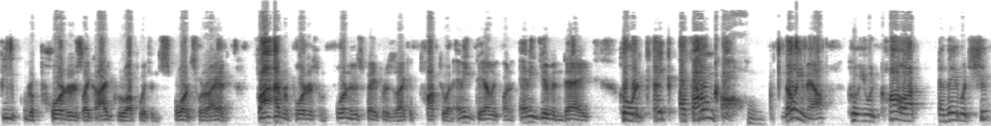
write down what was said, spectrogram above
beat reporters like I grew up with in sports, where I had five reporters from four newspapers that I could talk to on any daily, on any given day, who would take a phone call, hmm. no email, who you would call up and they would shoot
